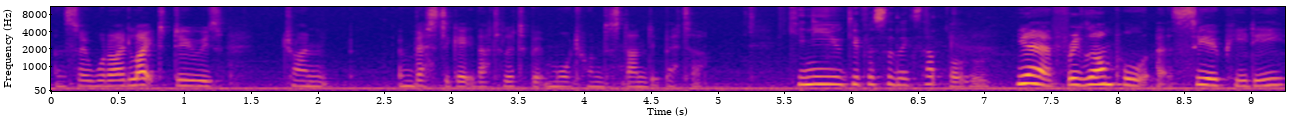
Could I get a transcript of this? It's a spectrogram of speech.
And so, what I'd like to do is try and investigate that a little bit more to understand it better. Can you give us an example? Yeah, for example, COPD,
